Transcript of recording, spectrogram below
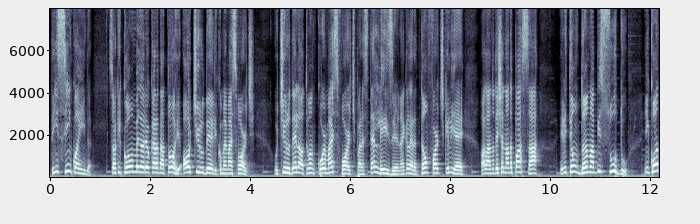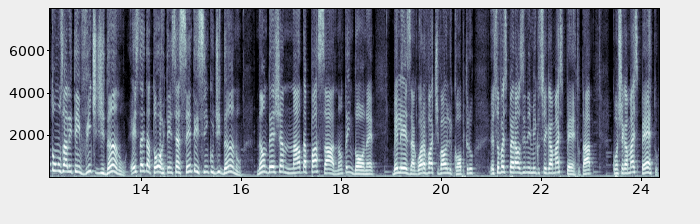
Tem cinco ainda. Só que como eu melhorei o cara da torre, ó o tiro dele, como é mais forte. O tiro dele, ó, tem uma cor mais forte. Parece até laser, né, galera? Tão forte que ele é. Ó lá, não deixa nada passar. Ele tem um dano absurdo. Enquanto uns ali tem 20 de dano, esse daí da torre tem 65 de dano. Não deixa nada passar, não tem dó, né? Beleza, agora vou ativar o helicóptero. Eu só vou esperar os inimigos chegar mais perto, tá? Quando chegar mais perto,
